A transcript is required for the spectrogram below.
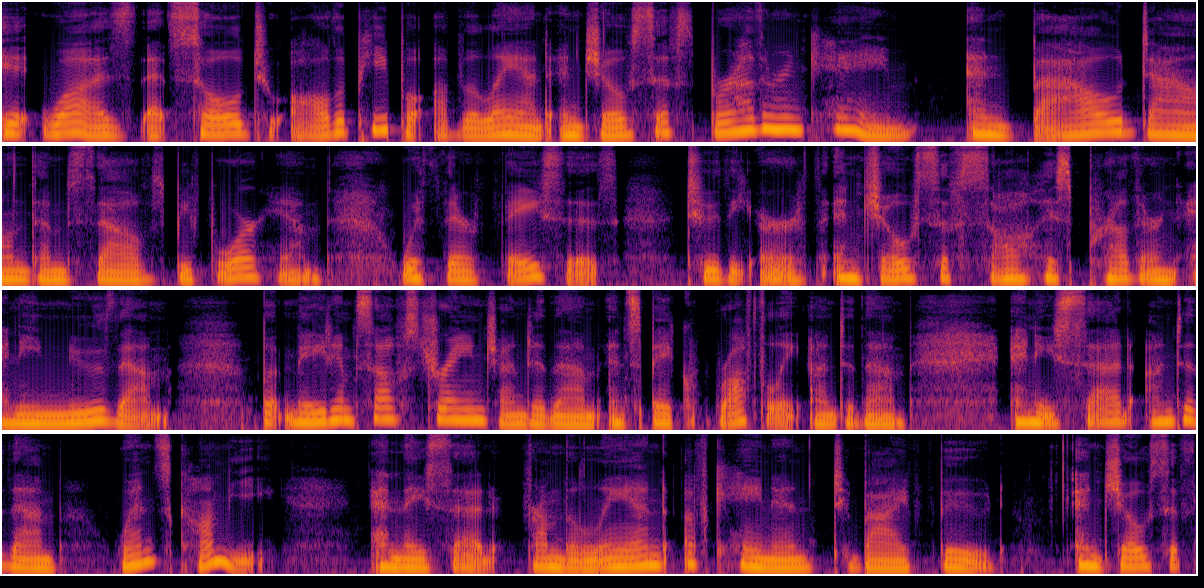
it was that sold to all the people of the land. And Joseph's brethren came and bowed down themselves before him with their faces to the earth. And Joseph saw his brethren, and he knew them, but made himself strange unto them, and spake roughly unto them. And he said unto them, Whence come ye? And they said, From the land of Canaan to buy food. And Joseph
